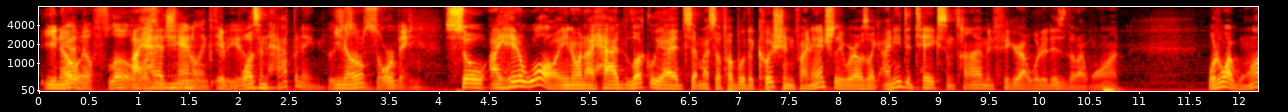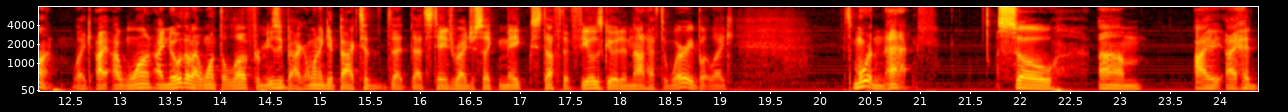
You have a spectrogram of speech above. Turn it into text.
You know, no flow. I had channeling through It you. wasn't happening. It was you just know, absorbing. so I hit a wall, you know, and I had luckily I had set myself up with a cushion financially where I was like, I need to take some time and figure out what it is that I want. What do I want? Like I, I want I know that I want the love for music back. I want to get back to that that stage where I just like make stuff that feels good and not have to worry, but like it's more than that. So um I I had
